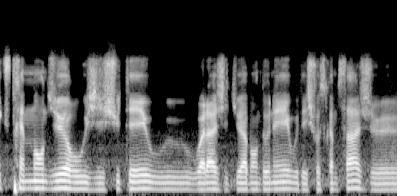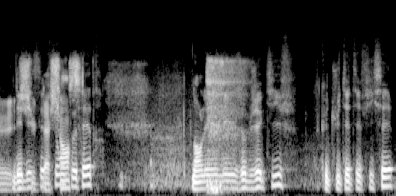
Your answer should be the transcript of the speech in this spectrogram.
extrêmement dure où j'ai chuté ou voilà j'ai dû abandonner ou des choses comme ça. Je, des j'ai eu de la chance. Peut-être? Dans les, les, objectifs que tu t'étais fixé.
